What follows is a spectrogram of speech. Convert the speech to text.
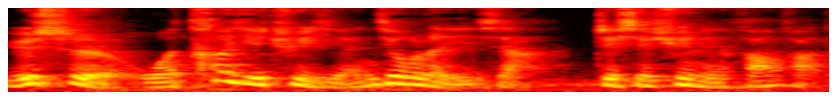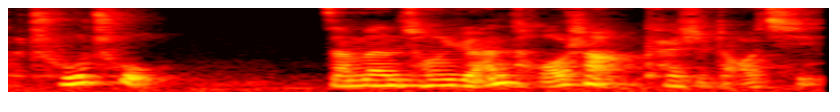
于是我特意去研究了一下这些训练方法的出处。咱们从源头上开始找起。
